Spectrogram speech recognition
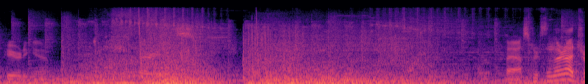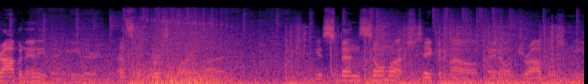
Disappeared again. There he is. Bastards. And they're not dropping anything either. That's the worst part about it. You spend so much taking them out, they don't drop what you need.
